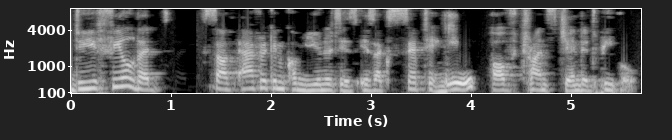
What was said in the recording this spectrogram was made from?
do you feel that South African communities is accepting you? of transgendered people?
